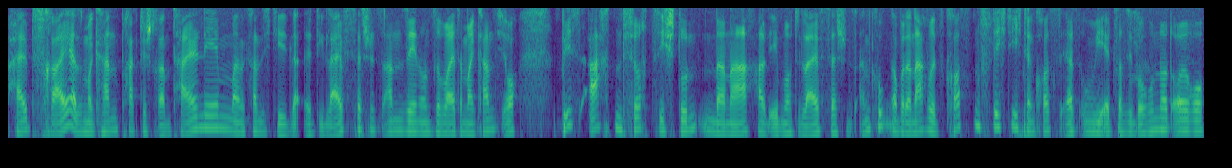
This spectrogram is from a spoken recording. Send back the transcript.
halb frei, also man kann praktisch dran teilnehmen, man kann sich die, die Live-Sessions ansehen und so weiter. Man kann sich auch bis 48 Stunden danach halt eben noch die Live-Sessions angucken, aber danach wird es kostenpflichtig günstig, dann kostet es erst irgendwie etwas über 100 Euro.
